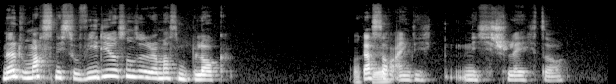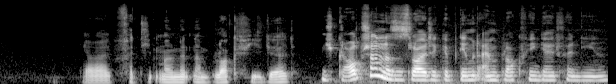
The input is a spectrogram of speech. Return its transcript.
ne? Du machst nicht so Videos und so, du machst einen Blog. okay. Das ist doch eigentlich nicht schlecht so. Ja, aber verdient man mit einem Blog viel Geld? Ich glaube schon, dass es Leute gibt, die mit einem Blog viel Geld verdienen.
